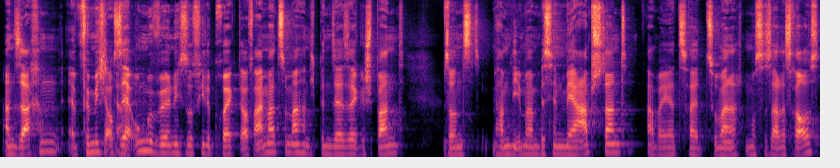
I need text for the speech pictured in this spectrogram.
an Sachen. Für mich auch ja. sehr ungewöhnlich, so viele Projekte auf einmal zu machen. Ich bin sehr, sehr gespannt. Sonst haben die immer ein bisschen mehr Abstand, aber jetzt halt zu Weihnachten muss das alles raus.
